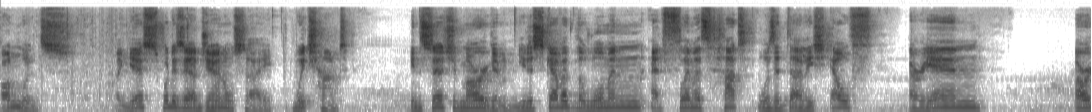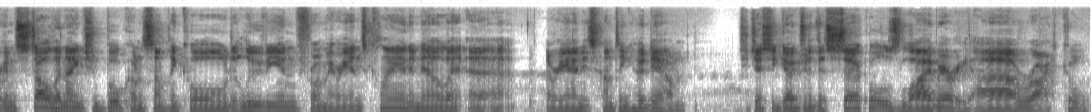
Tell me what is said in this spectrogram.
onwards. I guess. What does our journal say? Witch hunt. In search of Morrigan, you discovered the woman at Flemeth's hut was a Dalish elf, Ariane. Morrigan stole an ancient book on something called Eluvian from Ariane's clan, and now uh, uh, Ariane is hunting her down. Suggest you go to the Circle's library. Ah, right, cool.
